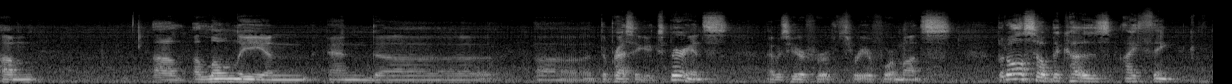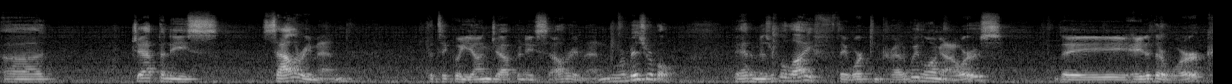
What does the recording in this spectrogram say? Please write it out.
um, a, a, lonely and and uh, uh, depressing experience. I was here for three or four months, but also because I think uh, Japanese salarymen, particularly young Japanese salarymen, were miserable they had a miserable life. They worked incredibly long hours. They hated their work.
